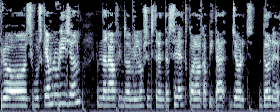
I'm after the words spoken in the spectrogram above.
Però si busquem l'origen hem d'anar fins al 1937 quan el capità George Donner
